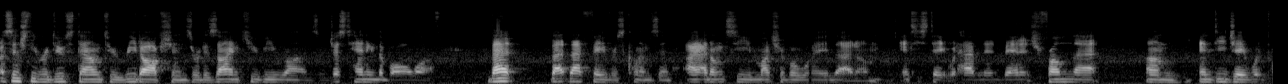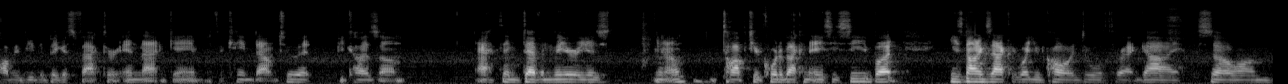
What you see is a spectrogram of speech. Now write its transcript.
essentially reduced down to read options or design QB runs or just handing the ball off, that that that favors Clemson. I, I don't see much of a way that um, NC State would have an advantage from that. Um, and DJ would probably be the biggest factor in that game if it came down to it, because um, I think Devin Leary is, you know, top tier quarterback in the ACC, but he's not exactly what you'd call a dual threat guy. So um,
